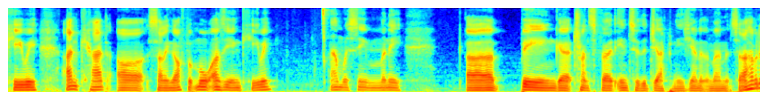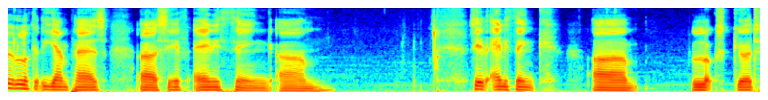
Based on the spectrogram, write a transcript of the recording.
Kiwi, and CAD are selling off, but more Aussie and Kiwi. And we're seeing money uh, being uh, transferred into the Japanese yen at the moment. So I'll have a little look at the yen pairs, uh, see if anything, um, see if anything um, looks good.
